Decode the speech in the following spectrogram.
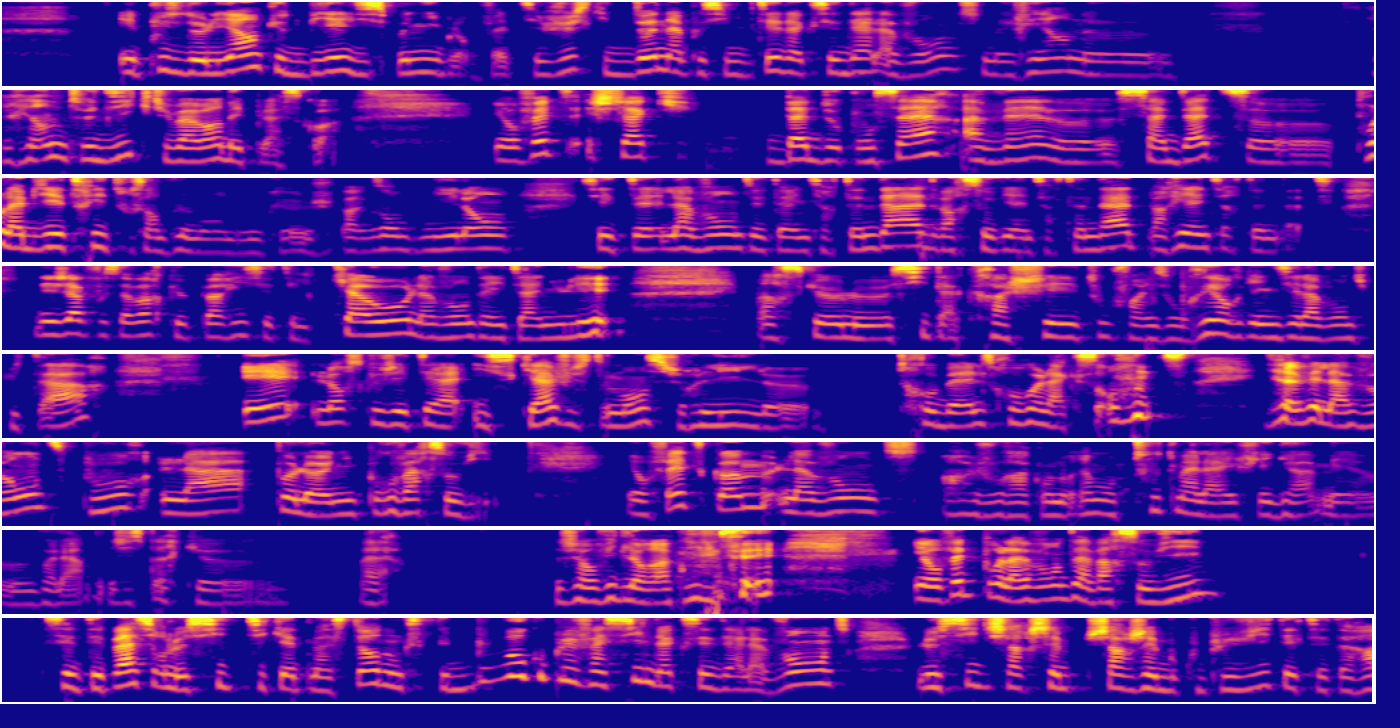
et plus de liens que de billets disponibles en fait. C'est juste qu'ils te donnent la possibilité d'accéder à la vente, mais rien ne rien ne te dit que tu vas avoir des places quoi. Et en fait, chaque date de concert avait euh, sa date euh, pour la billetterie tout simplement. Donc euh, par exemple Milan, c'était la vente était à une certaine date, Varsovie à une certaine date, Paris à une certaine date. Déjà, faut savoir que Paris c'était le chaos, la vente a été annulée parce que le site a craché et tout. Enfin, ils ont réorganisé la vente plus tard. Et lorsque j'étais à Iska justement sur l'île trop belle, trop relaxante, il y avait la vente pour la Pologne, pour Varsovie. Et en fait, comme la vente, oh, je vous raconte vraiment toute ma life, les gars, mais euh, voilà, j'espère que, voilà, j'ai envie de le raconter. Et en fait, pour la vente à Varsovie, c'était pas sur le site Ticketmaster, donc c'était beaucoup plus facile d'accéder à la vente, le site chargeait beaucoup plus vite, etc.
